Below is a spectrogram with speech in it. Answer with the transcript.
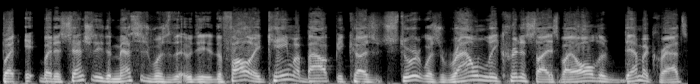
But it, but essentially the message was the, the, the following. It came about because Stewart was roundly criticized by all the Democrats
